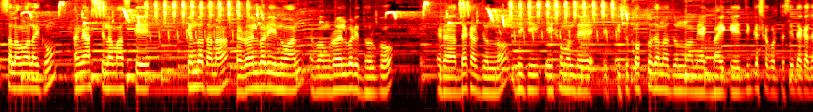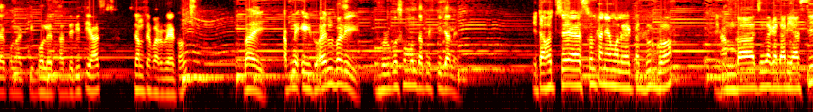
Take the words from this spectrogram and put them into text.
আসসালামু আলাইকুম। আমি আসছিলাম আজকে কেন্দ্র থানা রয়্যালবাড়ি ইন ওয়ান এবং রয়্যালবাড়ি দৈর্ঘ্য এটা দেখার জন্য। দেখি এই সম্বন্ধে কিছু তথ্য জানার জন্য আমি এক ভাইকে জিজ্ঞাসা করতেছি। দেখা যাক ওনার কি বলে তাদের ইতিহাস জানতে পারবে এখন। ভাই আপনি এই রয়্যাল বাড়ি দুর্গ সম্বন্ধে আপনি কি জানেন? এটা হচ্ছে সুলতানি আমলের একটা দুর্গ। আমরা যে জায়গায় দাঁড়িয়ে আছি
